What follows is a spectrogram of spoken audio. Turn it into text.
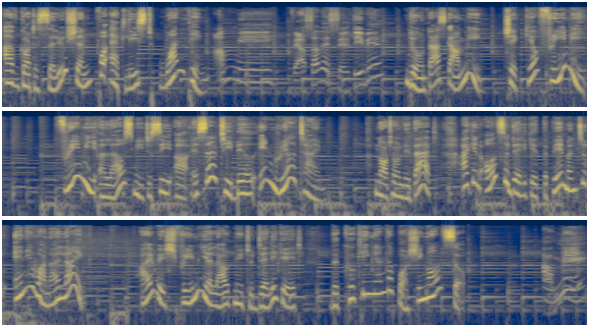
I've got a solution for at least one thing. Ammi, where's our SLT bill? Don't ask Ammi, check your FriMi. FriMi allows me to see our SLT bill in real time. Not only that, I can also delegate the payment to anyone I like. I wish FriMi allowed me to delegate the cooking and the washing also. Ammi,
